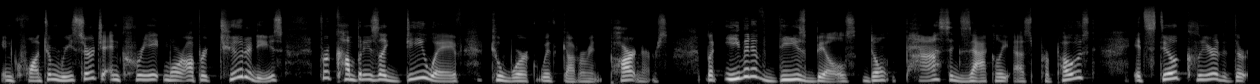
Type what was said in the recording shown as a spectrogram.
in quantum research and create more opportunities for companies like D-Wave to work with government partners. But even if these bills don't pass exactly as proposed, it's still clear that there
